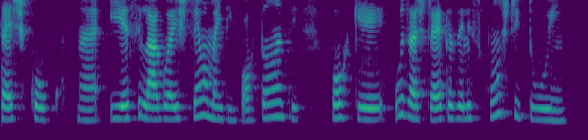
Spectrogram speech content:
Texcoco, né? E esse lago é extremamente importante porque os astecas eles constituem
